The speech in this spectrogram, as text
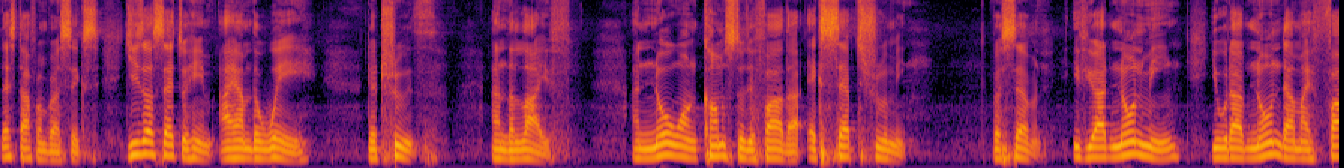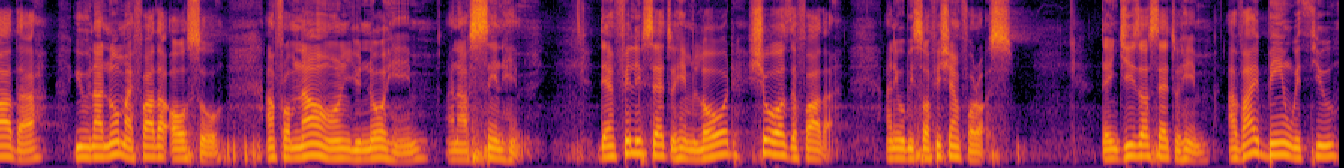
Let's start from verse 6. Jesus said to him, I am the way, the truth, and the life, and no one comes to the Father except through me. Verse 7. If you had known me, you would have known that my Father, you would have known my Father also, and from now on you know him and have seen him. Then Philip said to him, Lord, show us the Father, and it will be sufficient for us. Then Jesus said to him, Have I been with you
